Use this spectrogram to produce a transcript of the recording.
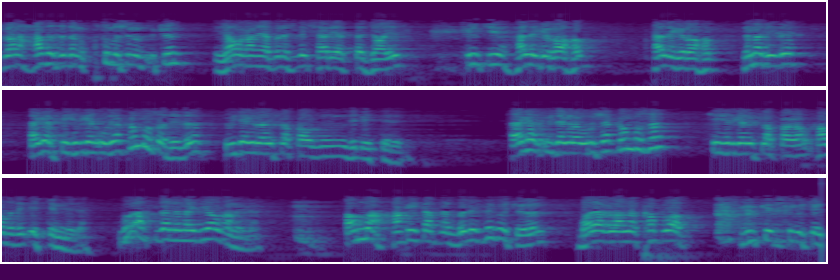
shularni habsidan qutulishimiz uchun yolg'on gapirishlik shariatda joiz. Chunki haligi rohib haligi rohib nima deydi? Agar sehrgar urayotgan bo'lsa dedi uydagilar ushlab qoldim deb aytdi. Dedi agar uydagilar urishayotgan bo'lsa sehrgar ushlab qoldi deb aytgin dedi bu aslida nima edi yolg'on edi? Ammo haqiqatni bilishlik uchun boyagilarni qoplab yuvib ketishlik uchun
